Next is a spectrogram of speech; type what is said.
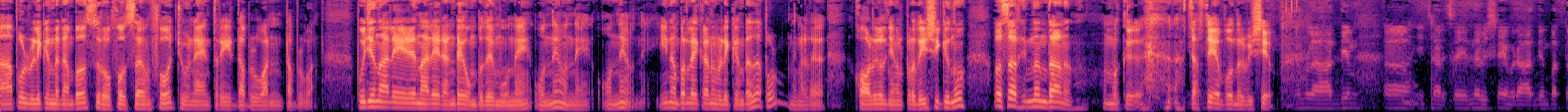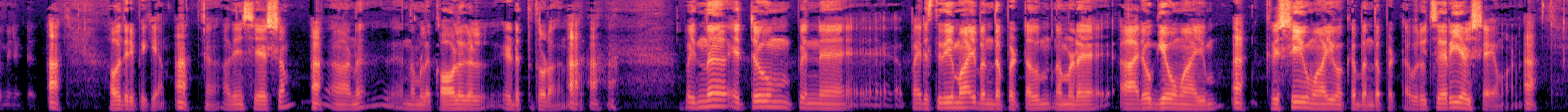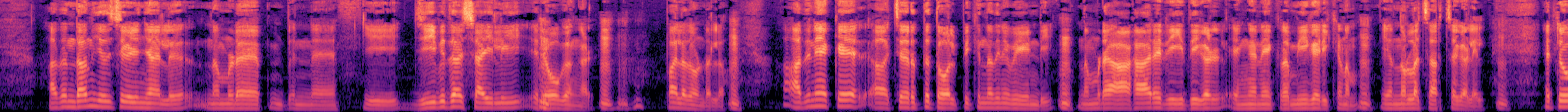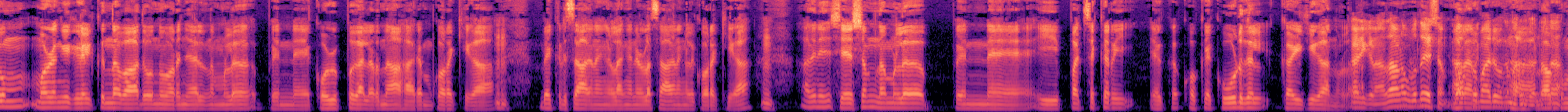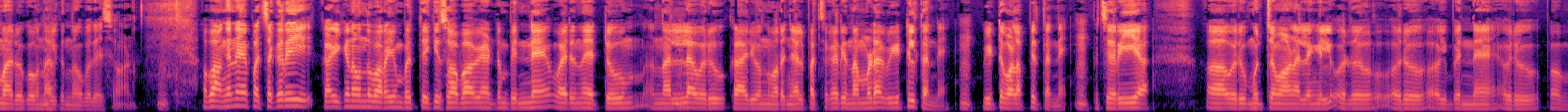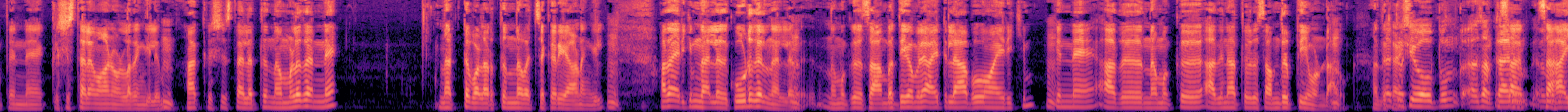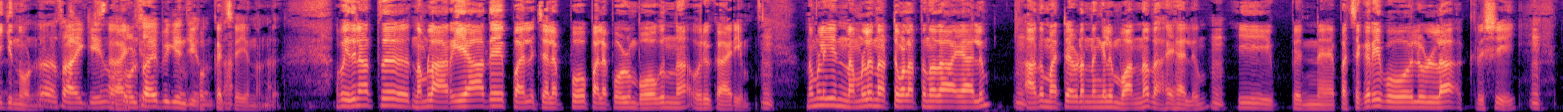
അപ്പോൾ വിളിക്കേണ്ട number zero four seven four two nine three double one double one പൂജ്യം നാല് ഏഴ് നാല് രണ്ട് ഒമ്പത് മൂന്ന് ഒന്ന് ഒന്ന് ഒന്ന്. ഒന്ന് ഈ നമ്പറിലേക്കാണ് വിളിക്കേണ്ടത്. അപ്പോൾ നിങ്ങളുടെ കോളുകൾ ഞങ്ങൾ പ്രതീക്ഷിക്കുന്നു. അപ്പോൾ സാർ ഇന്നെന്താണ് നമുക്ക് ചർച്ച ചെയ്യാൻ പോകുന്ന ഒരു വിഷയം? നമ്മൾ ആദ്യം ചർച്ച ചെയ്യുന്ന വിഷയം ഒരു ആദ്യം പത്ത് മിനിറ്റ്. അവതരിപ്പിക്കാം. അതിനുശേഷം ആണ് നമ്മൾ കോളുകൾ എടുത്തു തുടങ്ങുന്നത്. അപ്പൊ ഇന്ന് ഏറ്റവും പിന്നെ പരിസ്ഥിതിയുമായി ബന്ധപ്പെട്ടതും നമ്മുടെ ആരോഗ്യവുമായും കൃഷിയുമായും ഒക്കെ ബന്ധപ്പെട്ട ഒരു ചെറിയ വിഷയമാണ്. അതെന്താന്ന് ചോദിച്ചു കഴിഞ്ഞാൽ നമ്മുടെ പിന്നെ ഈ ജീവിതശൈലി രോഗങ്ങൾ പലതുണ്ടല്ലോ. അതിനെയൊക്കെ ചെറുത്ത് തോൽപ്പിക്കുന്നതിന് വേണ്ടി നമ്മുടെ ആഹാര രീതികൾ എങ്ങനെ ക്രമീകരിക്കണം എന്നുള്ള ചർച്ചകളിൽ ഏറ്റവും മുഴങ്ങി കേൾക്കുന്ന വാദം എന്ന് പറഞ്ഞാൽ നമ്മൾ പിന്നെ കൊഴുപ്പ് കലർന്ന ആഹാരം കുറയ്ക്കുക ബേക്കറി സാധനങ്ങൾ അങ്ങനെയുള്ള സാധനങ്ങൾ കുറയ്ക്കുക. അതിനുശേഷം നമ്മൾ പിന്നെ ഈ പച്ചക്കറി ഒക്കെ- കൂടുതൽ കഴിക്കുക എന്നുള്ളത്. അതാണ് ഉപദേശം. ഡോക്ടർമാരൊക്കെ നൽകുന്ന ഉപദേശമാണ്. അപ്പൊ അങ്ങനെ പച്ചക്കറി കഴിക്കണമെന്ന് പറയുമ്പോഴത്തേക്ക് സ്വാഭാവികമായിട്ടും പിന്നെ വരുന്ന ഏറ്റവും നല്ല ഒരു കാര്യം എന്ന് പറഞ്ഞാൽ പച്ചക്കറി നമ്മുടെ വീട്ടിൽ തന്നെ വീട്ടുവളപ്പിൽ തന്നെ ചെറിയ ഒരു മുറ്റമാണ് അല്ലെങ്കിൽ ഒരു ഒരു പിന്നെ ഒരു പിന്നെ കൃഷിസ്ഥലമാണ് ഉള്ളതെങ്കിലും ആ കൃഷിസ്ഥലത്ത് നമ്മൾ തന്നെ നട്ട് വളർത്തുന്ന പച്ചക്കറിയാണെങ്കിൽ അതായിരിക്കും നല്ലത് കൂടുതൽ നല്ലത്. നമുക്ക് സാമ്പത്തികമായിട്ട് ലാഭവുമായിരിക്കും പിന്നെ അത് നമുക്ക് അതിനകത്തൊരു സംതൃപ്തിയും ഉണ്ടാകും. അത് കൃഷി വകുപ്പും സർക്കാർ സഹായിക്കുന്നുണ്ട്. സഹായിക്കുകയും പ്രോത്സാഹിപ്പിക്കുകയും ചെയ്യും ഒക്കെ ചെയ്യുന്നുണ്ട്. അപ്പൊ ഇതിനകത്ത് നമ്മൾ അറിയാതെ പല ചിലപ്പോ പലപ്പോഴും പോകുന്ന ഒരു കാര്യം. നമ്മൾ ഈ നമ്മൾ നട്ടു വളർത്തുന്നതായാലും അത് മറ്റെവിടെന്നെങ്കിലും വന്നതായാലും ഈ പിന്നെ പച്ചക്കറി പോലുള്ള കൃഷി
